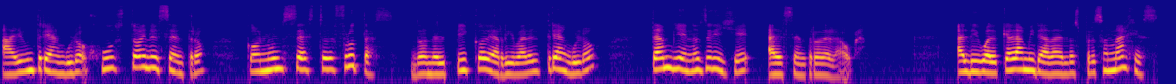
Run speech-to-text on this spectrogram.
hay un triángulo justo en el centro con un cesto de frutas, donde el pico de arriba del triángulo también nos dirige al centro de la obra. Al igual que la mirada de los personajes,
